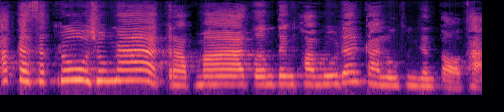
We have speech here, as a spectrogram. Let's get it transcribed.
พักกันสักครู่ช่วงหน้ากลับมาเติมเต็มความรู้ด้านการลงทุนกันต่อค่ะ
